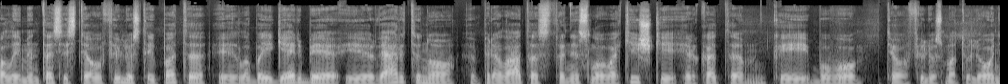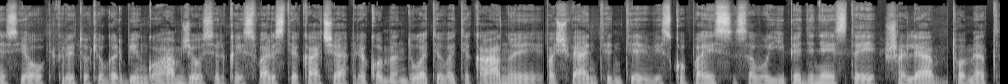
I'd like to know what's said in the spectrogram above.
palaimintasis Teofilius taip pat e, labai gerbė ir vertino prelatas Stanislovą Kiškį ir kad kai buvo Teofilius Matuljonis jau tikrai tokio garbingo amžiaus ir kai svarstė, ką čia rekomenduoti Vatikanui pašventinti viskupais savo įpėdiniais, tai šalia tuomet,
